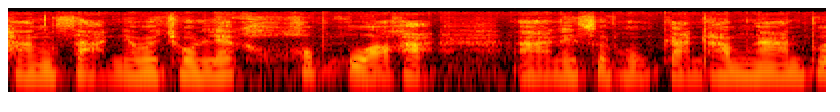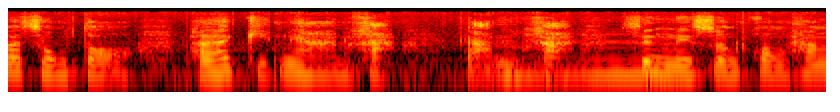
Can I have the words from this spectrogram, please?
ทางศาลเยาวชนและครอบครัวค่ะในส่วนของการทำงานเพื่อส่งต่อภารกิจงานค่ะกันค่ะ ซึ่งในส่วนของทาง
